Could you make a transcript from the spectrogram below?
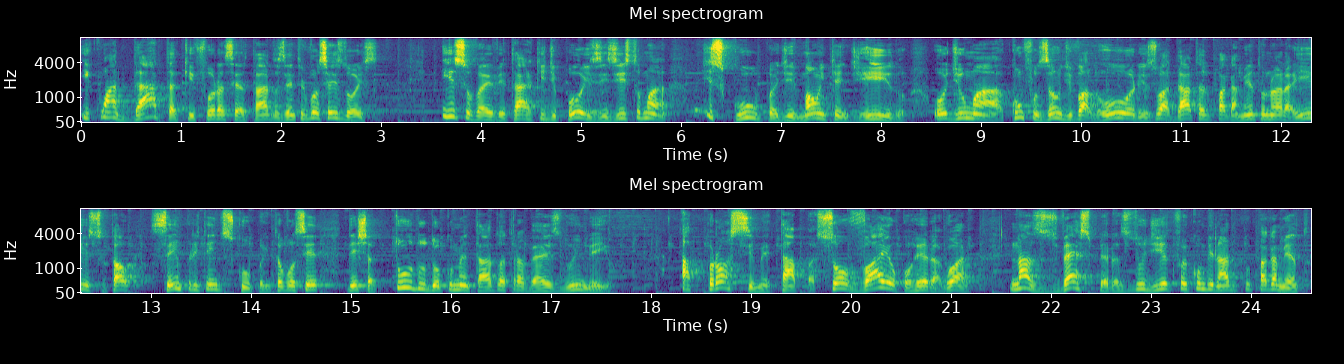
e com a data que foram acertados entre vocês dois. Isso vai evitar que depois exista uma desculpa de mal entendido ou de uma confusão de valores ou a data do pagamento não era isso tal. Sempre tem desculpa. Então você deixa tudo documentado através do e-mail. A próxima etapa só vai ocorrer agora nas vésperas do dia que foi combinado para o pagamento.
